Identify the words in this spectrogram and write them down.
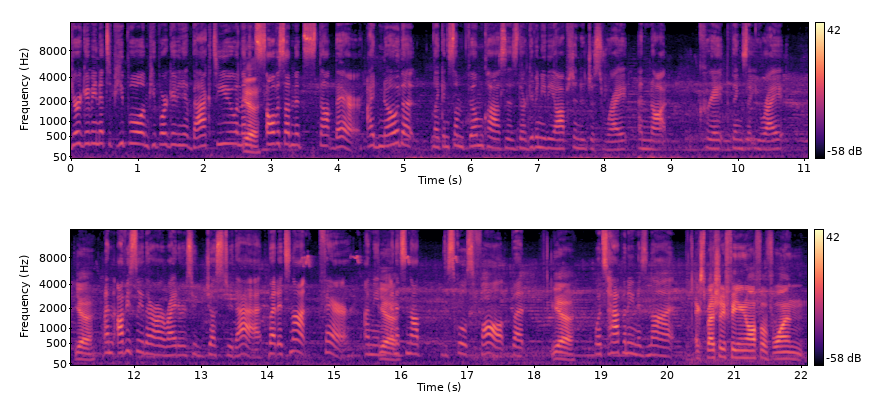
You're giving it to people and people are giving it back to you and then Yeah. it's all of a sudden it's not there. I know that like in some film classes they're giving you the option to just write and not create the things that you write. yeah And obviously there are writers who just do that, but it's not fair. I mean, Yeah. and it's not the school's fault, but yeah what's happening is not especially feeding off of one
